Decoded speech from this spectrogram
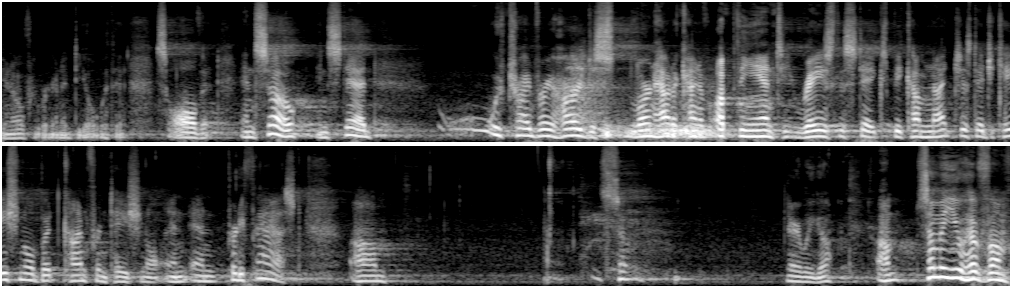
you know, if we were going to deal with it, solve it. And so instead, we've tried very hard to learn how to kind of up the ante, raise the stakes, become not just educational but confrontational and, and pretty fast. Um, so, there we go. Um, some of you have um,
